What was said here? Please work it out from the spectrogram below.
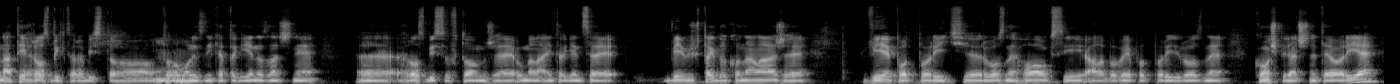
na tie hrozby, ktoré by z toho, mm-hmm. toho mohli vznikať, tak jednoznačne uh, hrozby sú v tom, že umelá inteligencia je už tak dokonalá, že vie podporiť rôzne hoaxy alebo vie podporiť rôzne konšpiračné teórie,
